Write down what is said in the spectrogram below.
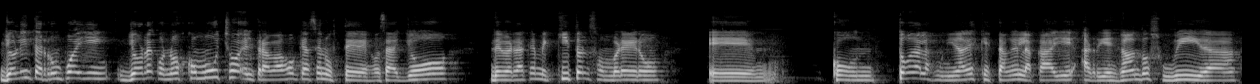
yo le interrumpo allí, yo reconozco mucho el trabajo que hacen ustedes, o sea, yo de verdad que me quito el sombrero eh, con todas las unidades que están en la calle arriesgando su vida,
